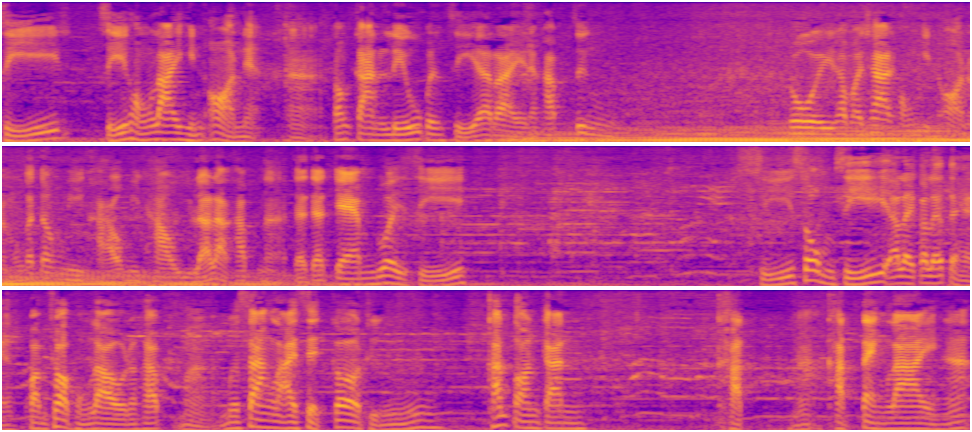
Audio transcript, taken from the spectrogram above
สีสีของลายหินอ่อนเนี่ยต้องการริ้วเป็นสีอะไรนะครับ ซึ่ง โดยธรรมชาติของหินอ่อนมันก็ต้องมีขาวมีเทาอยู่แล้วล่ะครับนะแต่จะแจมด้วยสี สีส้มสีอะไรก็แล้วแต่ความชอบของเรานะครับอ่าเมื่อสร้างลายเสร็จก็ถึงขั้นตอนการขัดนะขัดแต่งลายนะ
